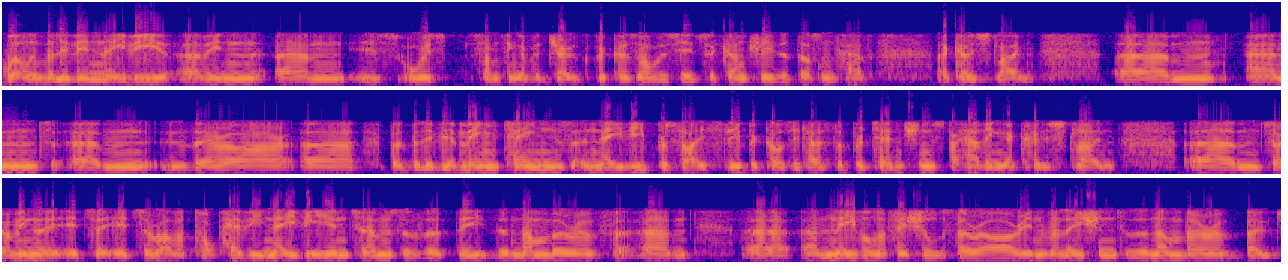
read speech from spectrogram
Well, the Bolivian Navy, I mean, um, is always something of a joke because obviously it's a country that doesn't have a coastline. Um, and um, there are, uh, but Bolivia maintains a navy precisely because it has the pretensions to having a coastline. Um, so, I mean, it's a, it's a rather top-heavy navy in terms of the, the, the number of um, uh, um, naval officials there are in relation to the number of boats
